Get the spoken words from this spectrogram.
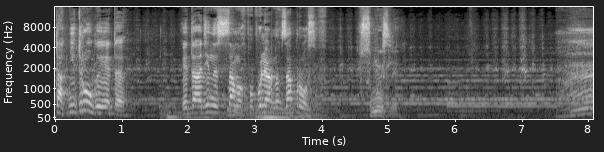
Так, не трогай это. Это один из самых популярных запросов. В смысле? А, Так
